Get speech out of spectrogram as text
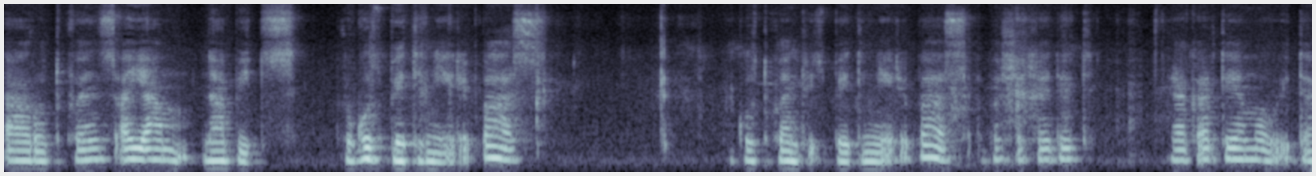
ტარო თქვენს აი ამ ნაბიჯს, როგორც ბედნიერებას? როგორც თქვენთვის ბედნიერებას? აბა შეხედეთ რა კარტი ამოვიდა.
